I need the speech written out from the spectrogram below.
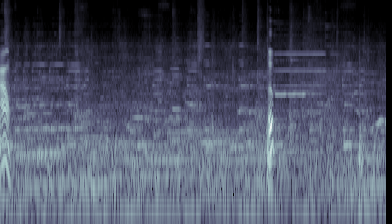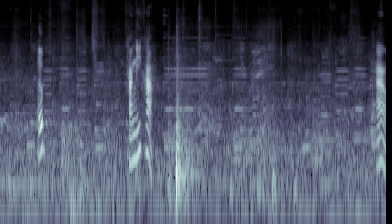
เอ้า อึ๊บทางนี้ค่ะ อ้าว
